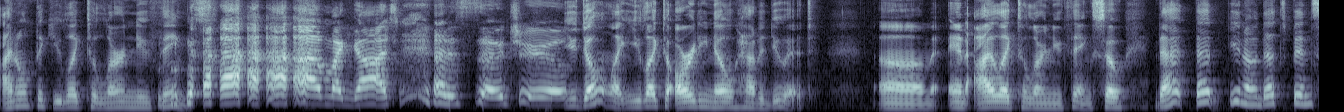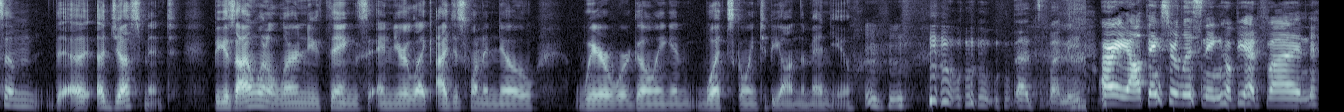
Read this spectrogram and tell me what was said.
I don't think you like to learn new things. oh my gosh, that is so true. you don't like you like to already know how to do it. Um, and I like to learn new things. So that that you know that's been some uh, adjustment because I want to learn new things, and you're like I just want to know where we're going and what's going to be on the menu. Mm-hmm. That's funny. All right, y'all. Thanks for listening. Hope you had fun.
